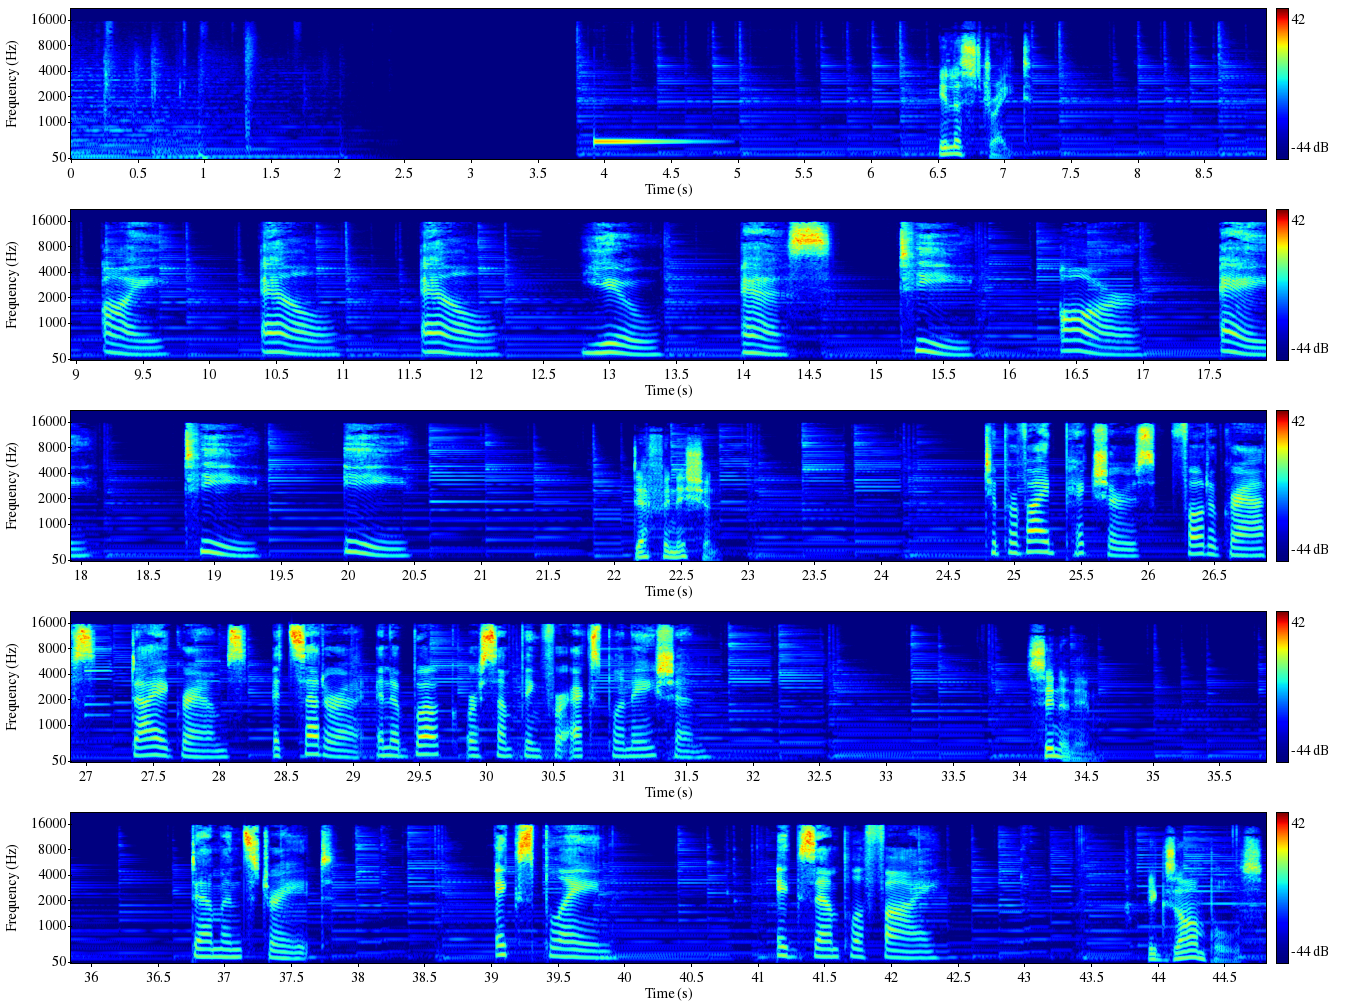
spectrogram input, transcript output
Illustrate I L L U S T R A T E Definition To provide pictures, photographs, diagrams, etc., in a book or something for explanation. Synonym Demonstrate, Explain, Exemplify. Examples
